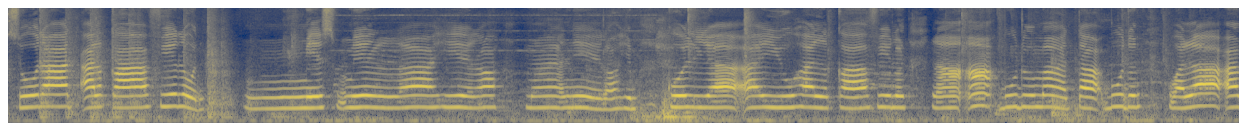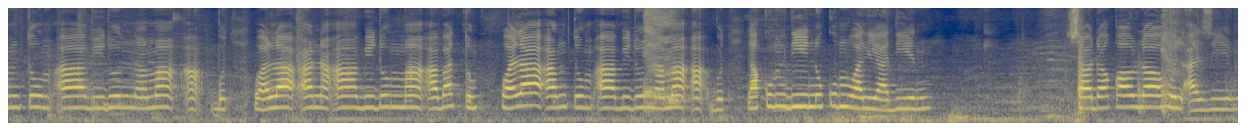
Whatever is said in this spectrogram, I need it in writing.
Surat Al-Kafirun. Bismillahirrahmanirrahim. Qul ya ayyuhal kafirun La a'budu ma ta'budun Wala antum abidun nama a'bud Wala ana abidun ma abatum Wala antum abidun nama a'bud. Lakum dinukum waliyadin Sadaqallahul azim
